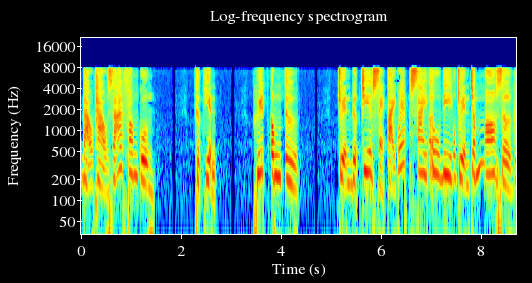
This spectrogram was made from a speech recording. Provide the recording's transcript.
Đạo thảo giá phong cuồng. Thực hiện. Huyết công từ. Chuyện được chia sẻ tại website odchuyện.org.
